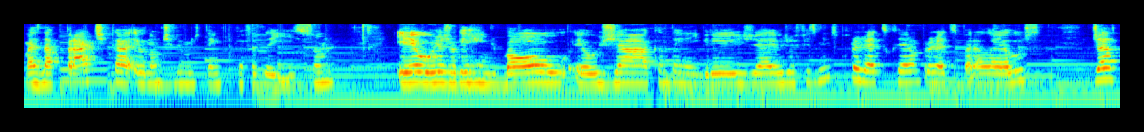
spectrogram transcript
mas na prática eu não tive muito tempo para fazer isso. Eu já joguei handball, eu já cantei na igreja, eu já fiz muitos projetos que eram projetos paralelos já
